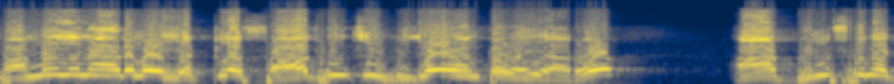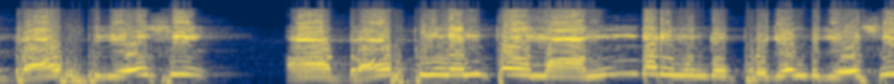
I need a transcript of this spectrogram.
తమిళనాడులో ఎట్లా సాధించి విజయవంతమయ్యారో ఆ బిల్స్ని డ్రాఫ్ట్ చేసి ఆ డ్రాఫ్టింగ్ మా అందరి ముందు ప్రజెంట్ చేసి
